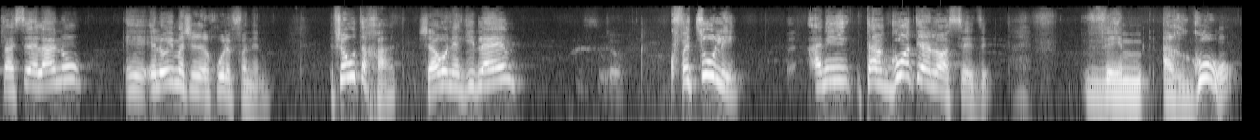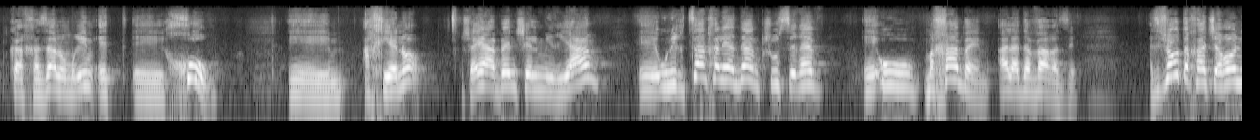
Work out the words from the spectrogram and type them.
תעשה לנו אה, אלוהים אשר ילכו לפנינו. אפשרות אחת, שאהרון יגיד להם, קפצו לי, אני, תהרגו אותי, אני לא אעשה את זה. והם הרגו, כך חז"ל אומרים, את אה, חור, אה, אחיינו, שהיה הבן של מרים, אה, הוא נרצח על ידם כשהוא סירב, אה, הוא מחה בהם על הדבר הזה. אז אפשרות אחת שאהרון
